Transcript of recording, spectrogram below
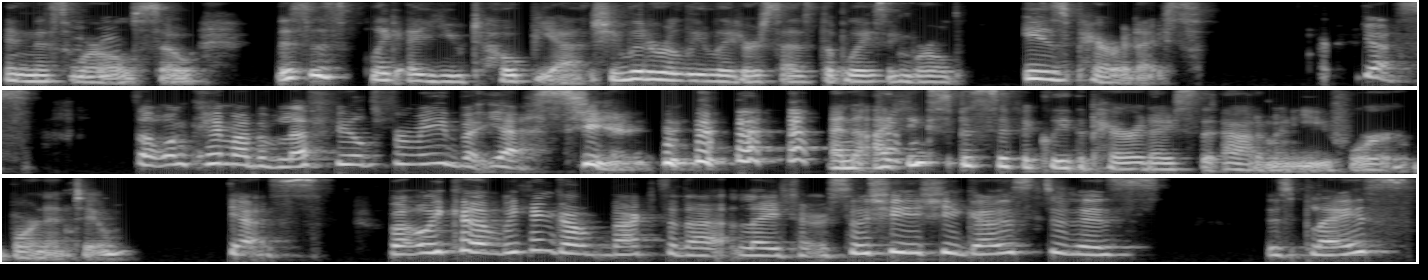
in this mm-hmm. world. So this is like a utopia. She literally later says the blazing world is paradise. Yes. That one came out of left field for me, but yes. and I think specifically the paradise that Adam and Eve were born into. Yes. But we can we can go back to that later. So she she goes to this this place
